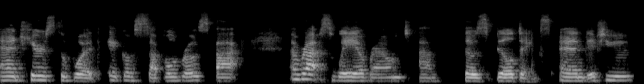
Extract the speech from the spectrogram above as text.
And here's the wood. It goes several rows back and wraps way around um, those buildings. And if you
